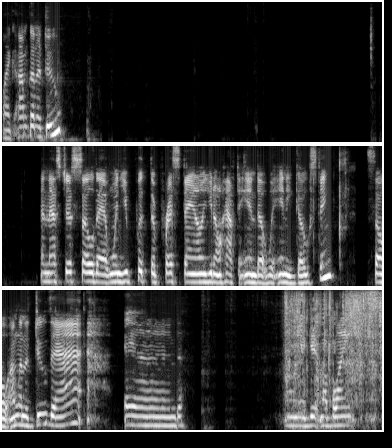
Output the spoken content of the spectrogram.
like I'm going to do. And that's just so that when you put the press down, you don't have to end up with any ghosting. So I'm going to do that. And I'm going to get my blanks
